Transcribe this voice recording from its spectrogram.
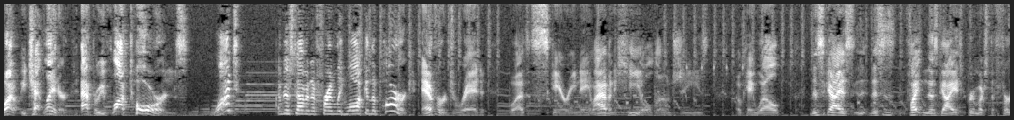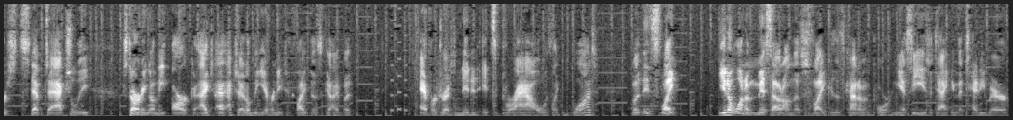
don't we chat later, after we've locked horns? What? I'm just having a friendly walk in the park. Everdred. Boy, that's a scary name. I haven't healed. Oh, jeez. Okay, well, this guy is... This is... Fighting this guy is pretty much the first step to actually starting on the arc. I, actually, I don't think you ever need to fight this guy, but... Everdred knitted its brow. It's like, what? But it's like... You don't want to miss out on this fight, because it's kind of important. Yes, he's attacking the teddy bear.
